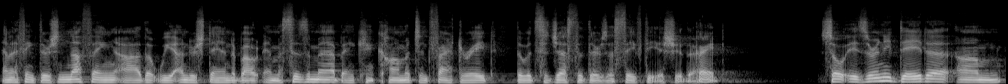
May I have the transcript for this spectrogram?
And I think there's nothing uh, that we understand about emicizumab and concomitant factor VIII that would suggest that there's a safety issue there. Great. So, is there any data um,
